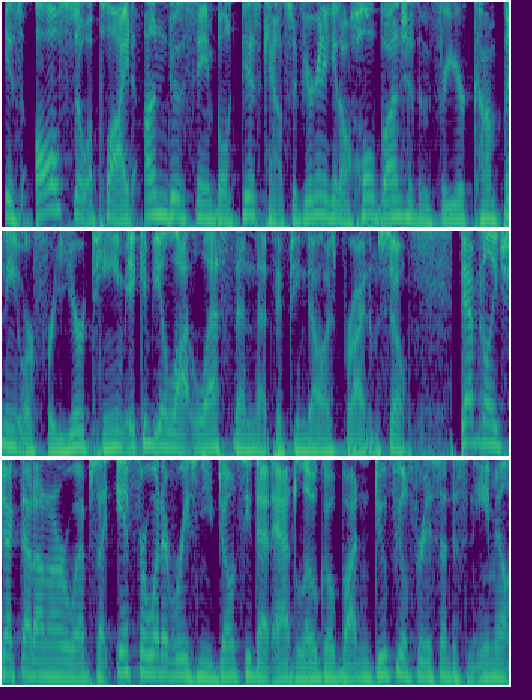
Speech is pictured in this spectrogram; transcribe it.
is also applied under the same bulk discount. So if you're going to get a whole bunch of them for your company or for your team, it can be a lot less than that $15 per item. So definitely check that out on our website. If for whatever reason you don't see that add logo button, do feel free to send us an email,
